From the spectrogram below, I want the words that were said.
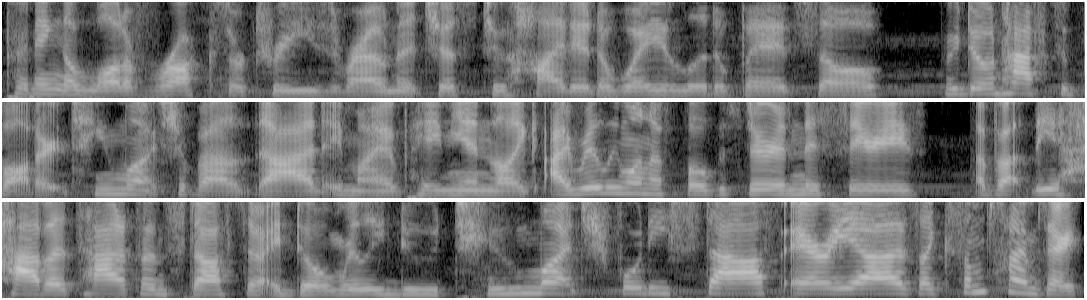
putting a lot of rocks or trees around it just to hide it away a little bit. So we don't have to bother too much about that, in my opinion. Like, I really want to focus during this series about the habitats and stuff, so I don't really do too much for the staff areas. Like, sometimes I,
